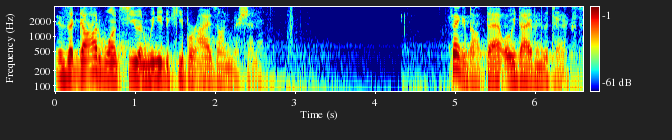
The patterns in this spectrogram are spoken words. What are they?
is that God wants you, and we need to keep our eyes on mission. Think about that while we dive into the text.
